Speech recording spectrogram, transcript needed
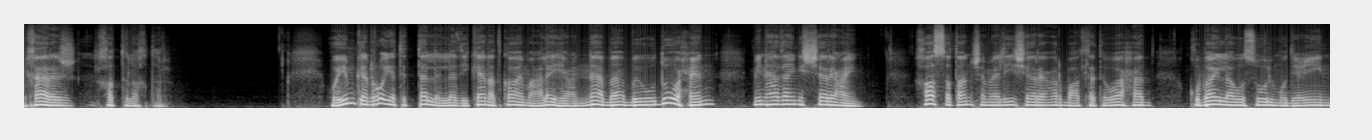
خارج الخط الأخضر. ويمكن رؤية التل الذي كانت قائمة عليه عنابة بوضوح من هذين الشارعين خاصة شمالي شارع 431 قبيل وصول مودعين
